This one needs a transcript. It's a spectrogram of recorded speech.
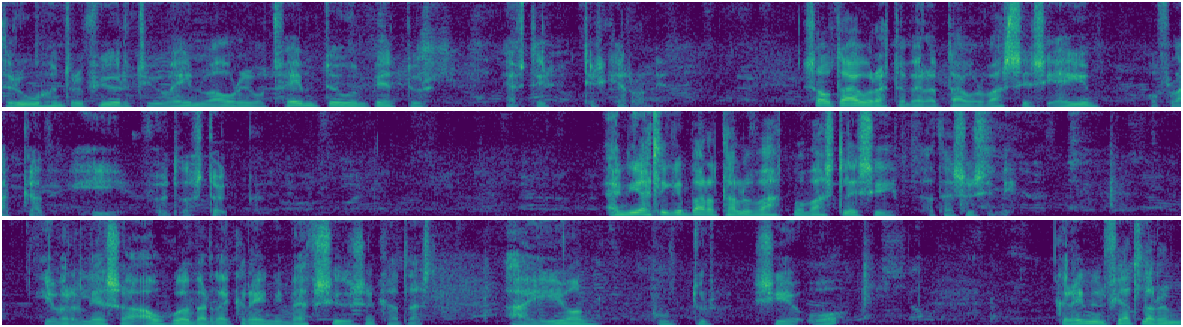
341 ári og tveim dögum betur eftir Tyrkjarvanið. Sá dagur ætti að vera dagur vassis í eigum og flaggað í fulla stöng. En ég ætl ekki bara að tala um vatn og vassleysi að þessu sinni. Ég var að lesa áhugaverða grein í vefsíðu sem kallast aion.co Greinin fjallar um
